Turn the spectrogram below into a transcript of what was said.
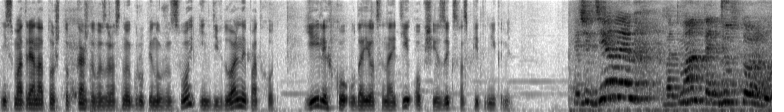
Несмотря на то, что каждой возрастной группе нужен свой индивидуальный подход, ей легко удается найти общий язык с воспитанниками. Значит, делаем батман тандю в сторону.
